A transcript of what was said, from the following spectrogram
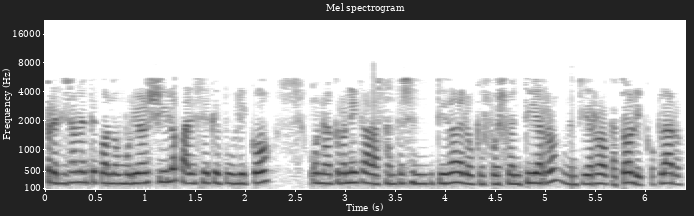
precisamente cuando murió el Silo parece que publicó una crónica bastante sentida de lo que fue su entierro, un entierro católico, claro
